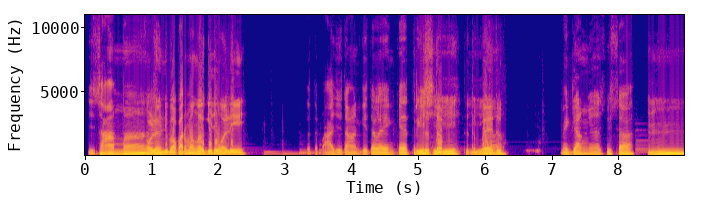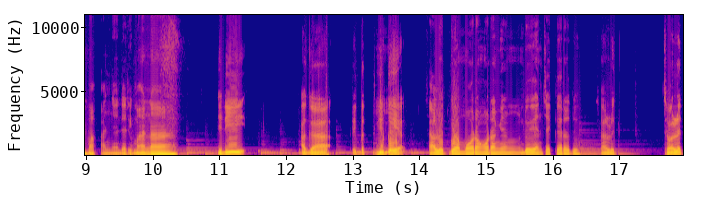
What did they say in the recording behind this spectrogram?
ya sama Kalau yang dibakar mah nggak gitu kali. tetap aja tangan kita lengket risih tetep Iya. aja tuh. megangnya susah Hmm. makannya dari mana Jadi agak ribet Hmm. juga ya. salut gua sama orang-orang yang doyan ceker tuh Salut. Soalnya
